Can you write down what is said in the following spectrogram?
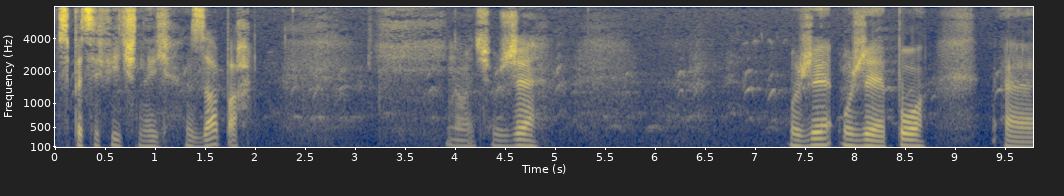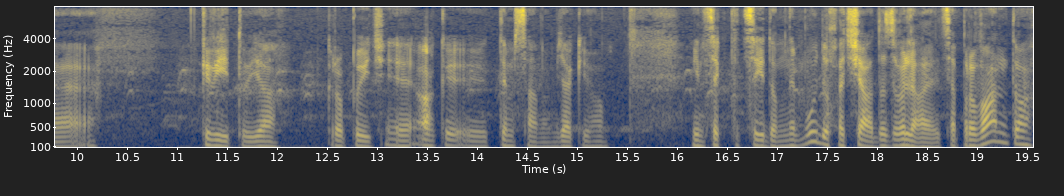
специфічний запах. Ну, вже, уже, уже по е, квіту я кропить, е, а к- тим самим, як його інсектицидом не буду, хоча дозволяється прованто,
